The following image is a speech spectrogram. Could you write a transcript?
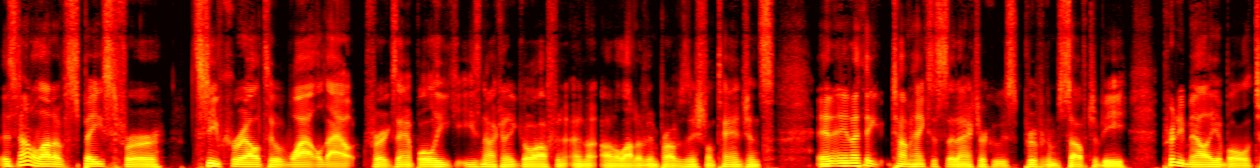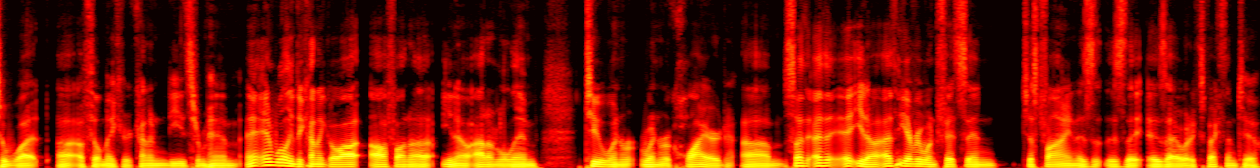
There's not a lot of space for Steve Carell to wild out, for example. He, he's not going to go off in, in, on a lot of improvisational tangents. And, and I think Tom Hanks is an actor who's proven himself to be pretty malleable to what uh, a filmmaker kind of needs from him and, and willing to kind of go out, off on a, you know, out on a limb too when when required. Um, so I, th- I th- you know I think everyone fits in just fine as as they as I would expect them to.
